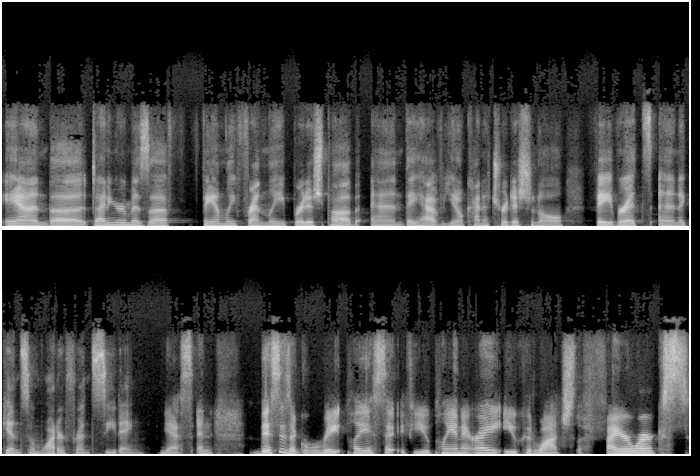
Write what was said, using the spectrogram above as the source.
And the dining room is a family friendly British pub and they have, you know, kind of traditional favorites and again some waterfront seating. Yes, and this is a great place that if you plan it right, you could watch the fireworks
